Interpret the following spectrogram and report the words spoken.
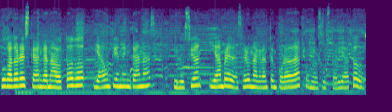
jugadores que han ganado todo y aún tienen ganas, ilusión y hambre de hacer una gran temporada como nos gustaría a todos.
